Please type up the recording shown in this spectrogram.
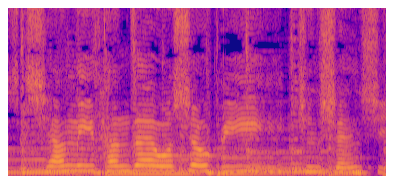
是想你躺在我手臂。轻声细语。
